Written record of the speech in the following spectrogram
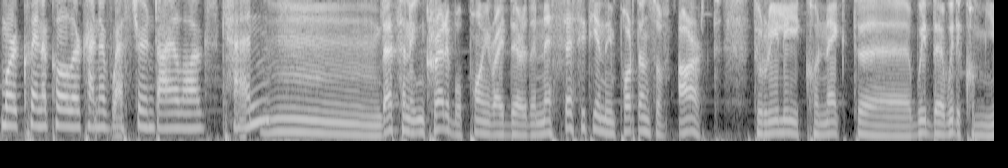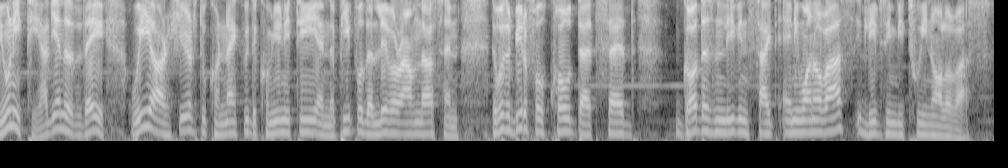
more clinical or kind of western dialogues can Mm, that's an incredible point right there. The necessity and the importance of art to really connect uh, with the with the community. At the end of the day, we are here to connect with the community and the people that live around us. And there was a beautiful quote that said, "God doesn't live inside any one of us; it lives in between all of us."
